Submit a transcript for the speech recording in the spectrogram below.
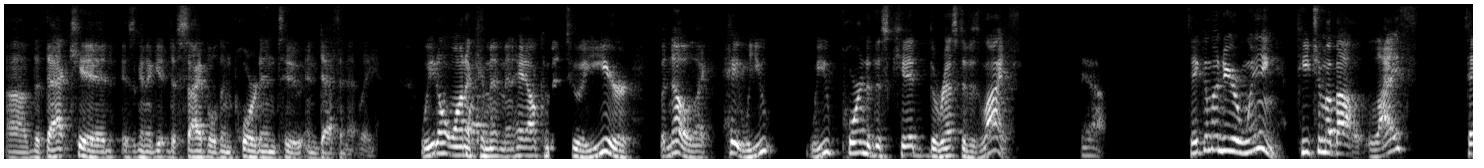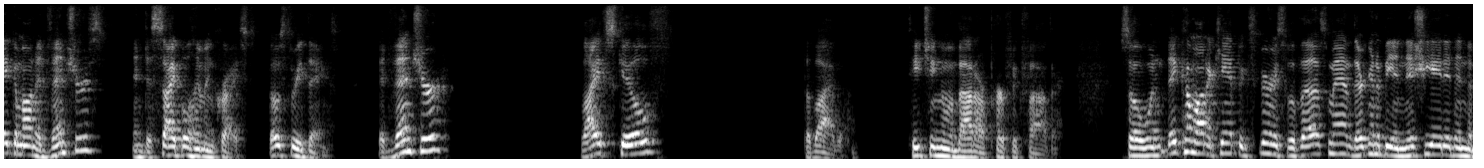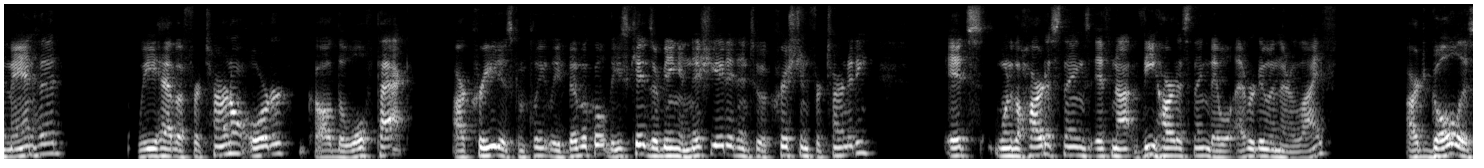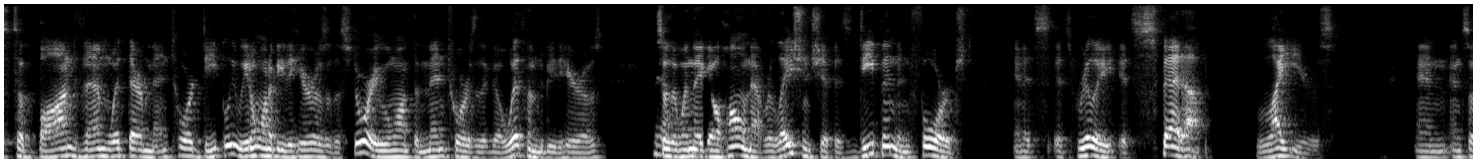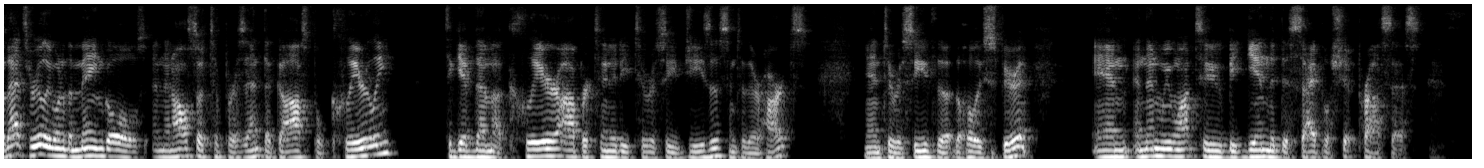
uh, that that kid is going to get discipled and poured into indefinitely. We don't want a commitment. Hey, I'll commit to a year, but no, like, hey, will you will you pour into this kid the rest of his life? Yeah. Take him under your wing. Teach him about life. Take him on adventures and disciple him in Christ. Those three things: adventure, life skills, the Bible teaching them about our perfect father. So when they come on a camp experience with us, man, they're going to be initiated into manhood. We have a fraternal order called the Wolf Pack. Our creed is completely biblical. These kids are being initiated into a Christian fraternity. It's one of the hardest things, if not the hardest thing they will ever do in their life. Our goal is to bond them with their mentor deeply. We don't want to be the heroes of the story. We want the mentors that go with them to be the heroes yeah. so that when they go home that relationship is deepened and forged and it's it's really it's sped up light years and and so that's really one of the main goals and then also to present the gospel clearly to give them a clear opportunity to receive jesus into their hearts and to receive the, the holy spirit and and then we want to begin the discipleship process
